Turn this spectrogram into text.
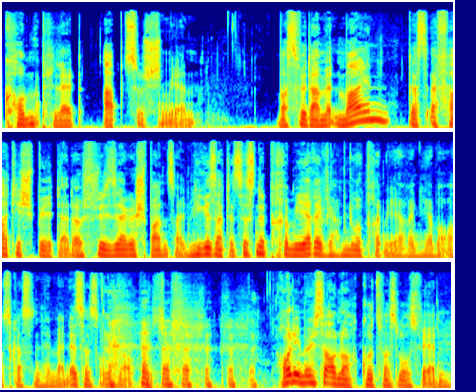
komplett abzuschmieren. Was wir damit meinen, das erfahrt ihr später. Da dürft ihr sehr gespannt sein. Wie gesagt, es ist eine Premiere. Wir haben nur Premieren hier bei Oscars und Himmeln. Es ist unglaublich. Ronny, möchtest du auch noch kurz was loswerden?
